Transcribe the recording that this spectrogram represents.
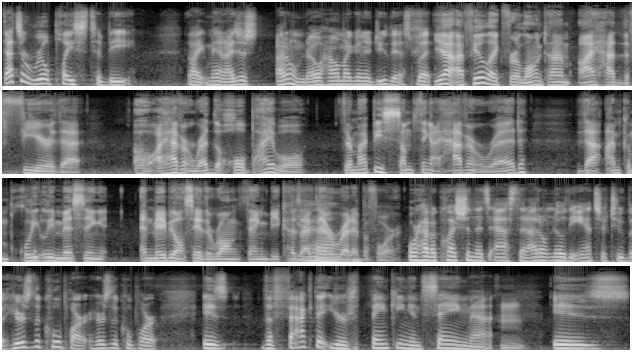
that's a real place to be. Like, man, I just, I don't know. How am I going to do this? But Yeah, I feel like for a long time I had the fear that, oh, I haven't read the whole Bible. There might be something I haven't read that I'm completely missing, and maybe I'll say the wrong thing because I've never read it before. or have a question that's asked that I don't know the answer to. But here's the cool part. Here's the cool part is the fact that you're thinking and saying that hmm. is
